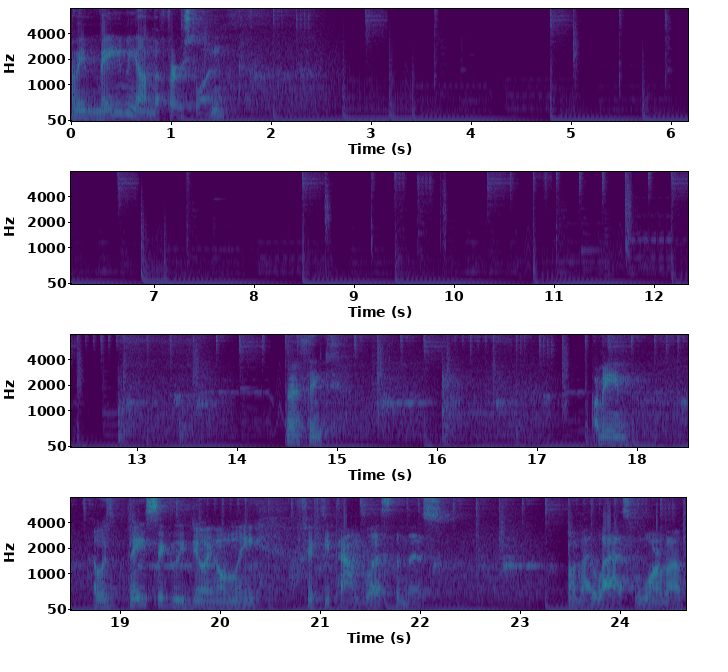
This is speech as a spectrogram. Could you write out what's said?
I mean, maybe on the first one. I think. I mean, I was basically doing only 50 pounds less than this on my last warm up.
